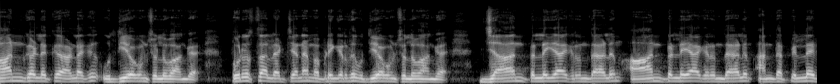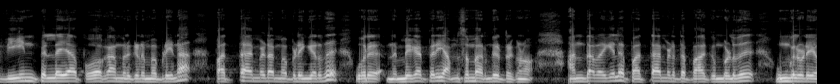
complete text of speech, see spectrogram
ஆண்களுக்கு அழகு உத்தியோகம் சொல்லுவாங்க புருஷ லட்சணம் அப்படிங்கிறது உத்தியோகம் சொல்லுவாங்க ஆண் பிள்ளையாக இருந்தாலும் ஆண் பிள்ளையாக இருந்தாலும் அந்த பிள்ளை வீண் பிள்ளையாக போகாமல் இருக்கணும் அப்படின்னா பத்தாம் இடம் அப்படிங்கிறது ஒரு மிகப்பெரிய அம்சமாக இருந்துகிட்டு இருக்கணும். அந்த வகையில் பத்தாம் இடத்தை பார்க்கும் பொழுது உங்களுடைய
